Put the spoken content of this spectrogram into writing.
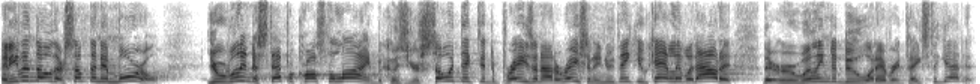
And even though there's something immoral, you're willing to step across the line because you're so addicted to praise and adoration and you think you can't live without it that you're willing to do whatever it takes to get it.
